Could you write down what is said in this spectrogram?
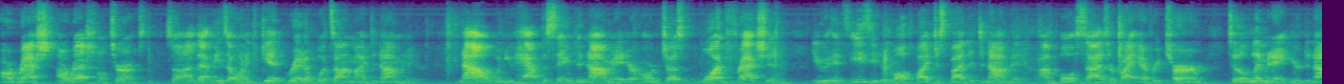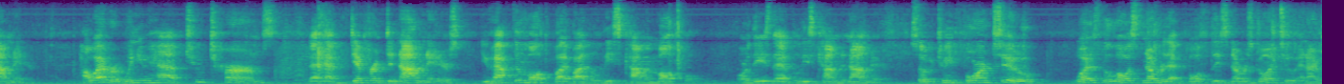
our, our rational terms. So uh, that means I want to get rid of what's on my denominator. Now, when you have the same denominator or just one fraction, you, it's easy to multiply just by the denominator on both sides or by every term to eliminate your denominator. However, when you have two terms that have different denominators, you have to multiply by the least common multiple, or these that have the least common denominator. So between 4 and 2, what is the lowest number that both of these numbers go into? And I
